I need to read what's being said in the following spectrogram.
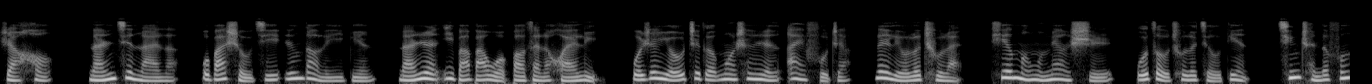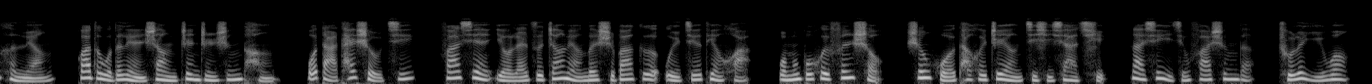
然后男人进来了。我把手机扔到了一边，男人一把把我抱在了怀里，我任由这个陌生人爱抚着，泪流了出来。天蒙蒙亮时，我走出了酒店，清晨的风很凉，刮得我的脸上阵阵生疼。我打开手机，发现有来自张良的十八个未接电话。我们不会分手，生活它会这样继续下去。那些已经发生的，除了遗忘，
